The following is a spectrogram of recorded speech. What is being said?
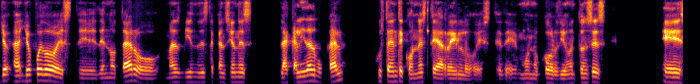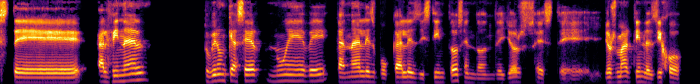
yo, ah, yo puedo este denotar o más bien de esta canción es la calidad vocal justamente con este arreglo este de monocordio. Entonces, este al final tuvieron que hacer nueve canales vocales distintos en donde George, este, George Martin les dijo,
